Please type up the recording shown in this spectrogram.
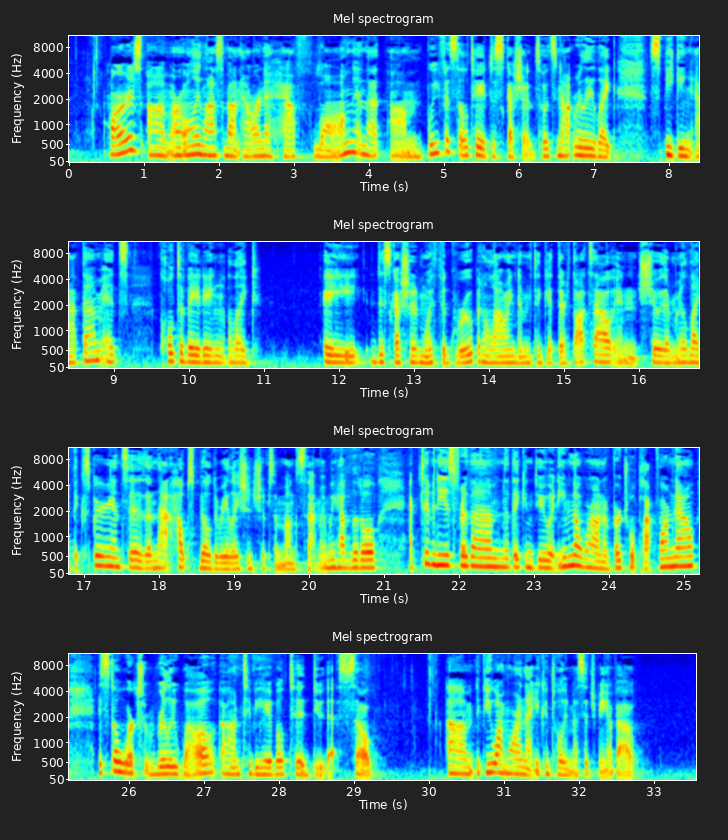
Ours um, are only last about an hour and a half long, and that um, we facilitate discussion. So it's not really like speaking at them, it's cultivating like a discussion with the group and allowing them to get their thoughts out and show them real life experiences and that helps build the relationships amongst them. And we have little activities for them that they can do. And even though we're on a virtual platform now it still works really well um, to be able to do this. So um, if you want more on that you can totally message me about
